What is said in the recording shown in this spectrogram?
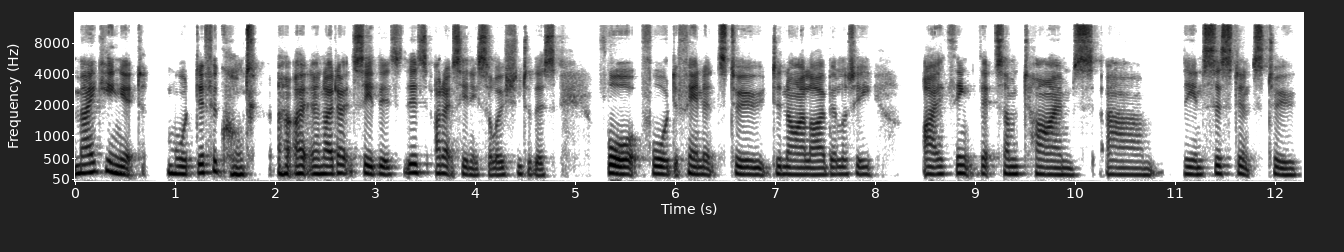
making it more difficult, and I don't see this. This I don't see any solution to this for for defendants to deny liability. I think that sometimes um, the insistence to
